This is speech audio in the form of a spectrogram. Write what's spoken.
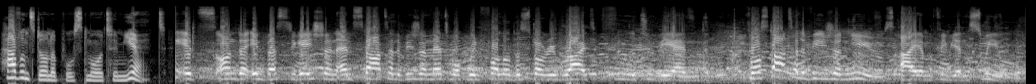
haven't done a post-mortem yet. It's under investigation and Star Television Network will follow the story right through to the end. For Star Television News, I am Phoebe Swiel.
